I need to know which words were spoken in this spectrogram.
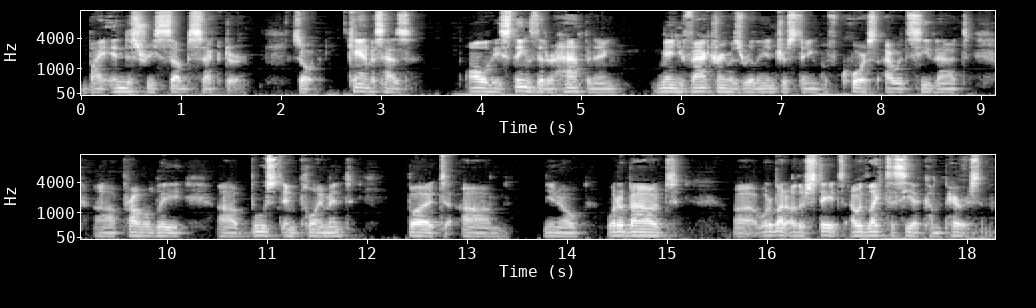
by industry subsector. So, cannabis has all of these things that are happening. Manufacturing was really interesting. Of course, I would see that uh, probably uh, boost employment. But, um, you know, what about uh, what about other states? I would like to see a comparison.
